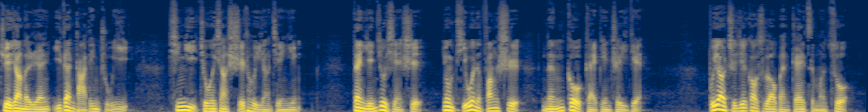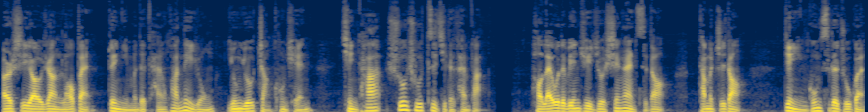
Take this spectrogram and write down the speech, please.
倔强的人一旦打定主意，心意就会像石头一样坚硬。但研究显示，用提问的方式能够改变这一点。不要直接告诉老板该怎么做。而是要让老板对你们的谈话内容拥有掌控权，请他说出自己的看法。好莱坞的编剧就深谙此道，他们知道电影公司的主管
